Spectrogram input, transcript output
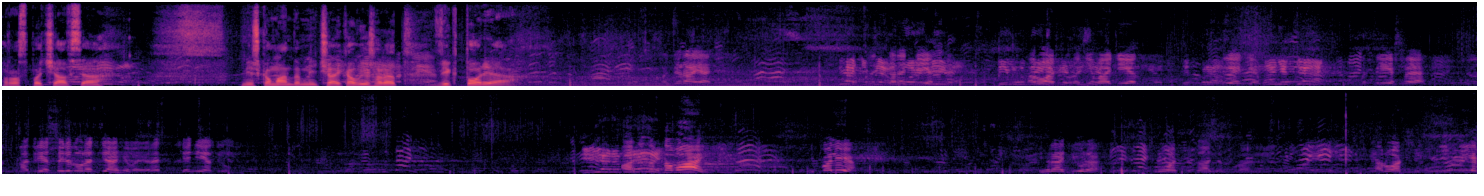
розпочався між командами Чайка Вишгород Вікторія. Подбирай, Ясь. Скоротишься. Хорош, Юра, Дима один. Быстрее, Дим. Быстрее. Андрей, ширину растягивай. Растяни, Андрюх. А, ты доставай! Не пали! Играть, Юра. Проще, дать отправить. Хорош. Быстрее,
